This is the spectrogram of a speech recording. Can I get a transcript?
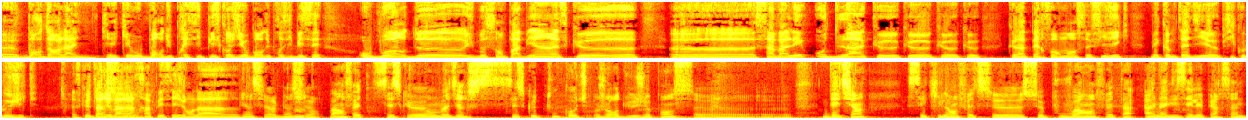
euh, borderline, qui est, qui est au bord du précipice? Quand je dis au bord du précipice, c'est au bord de je me sens pas bien. Est-ce que euh, ça va aller au-delà que que, que, que que la performance physique, mais comme tu as dit euh, psychologique? Est-ce que tu arrives à rattraper ces gens-là euh, Bien sûr, bien Mm. sûr. Bah, en fait, c'est ce que, on va dire, c'est ce que tout coach aujourd'hui, je pense, euh, détient. C'est qu'il a en fait ce, ce pouvoir en fait à analyser les personnes.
